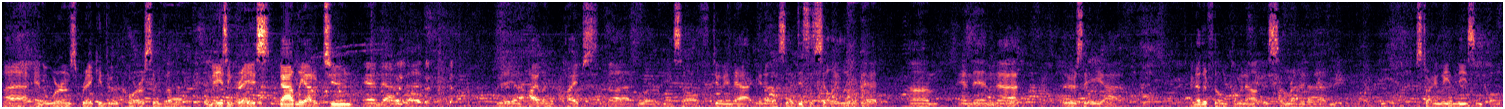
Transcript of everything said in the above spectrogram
Uh, and the worms break into a chorus of uh, Amazing Grace, badly out of tune, and uh, the, the uh, Highland pipes uh, uh, or myself doing that, you know. So just a silly little bit. Um, and then uh, there's a uh, another film coming out this summer that um, starring Liam Neeson called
